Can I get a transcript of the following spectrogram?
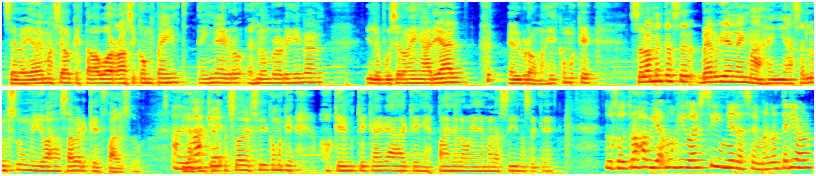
se veía demasiado que estaba borrado así con paint en negro, el nombre original, y le pusieron en Arial el bromas. Y es como que solamente hacer, ver bien la imagen y hacerle un zoom y vas a saber que es falso. Y la Además gente que- empezó a decir como que, oh, que, que cagada, que en España lo van a llamar así, no sé qué. Nosotros habíamos ido al cine la semana anterior,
